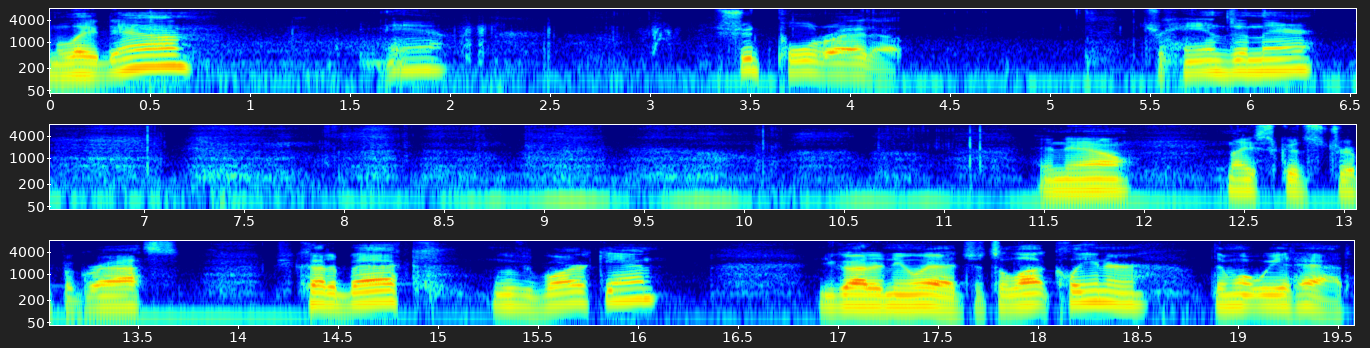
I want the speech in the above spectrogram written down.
I'm lay it down. Yeah. Should pull right up. Get your hands in there. And now, nice good strip of grass. If you cut it back, move your bark in, you got a new edge. It's a lot cleaner than what we had had.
